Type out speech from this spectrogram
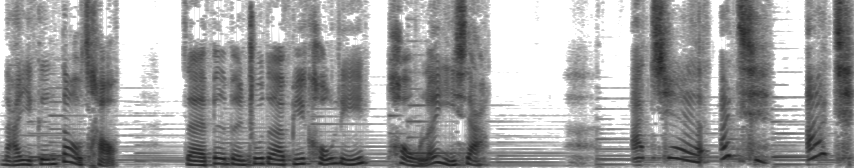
拿一根稻草，在笨笨猪的鼻孔里捅了一下。阿切，阿切，阿切。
